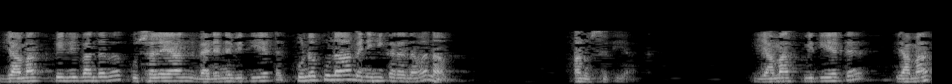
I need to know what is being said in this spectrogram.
යමක් පිළිබඳව කුසලයන් වැඩෙන විදියට පුන පුනා මෙනෙහි කරනව නම් අනුස්සතියක්. යමක් විදියට යමක්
